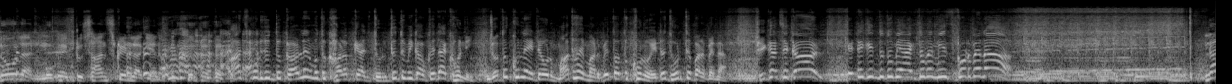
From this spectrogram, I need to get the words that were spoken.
নোলান, মুখে একটু সানস্ক্রিন লাগিয়ে নাও। আজ পর্যন্ত কার্লের মতো খারাপ ক্যাচ ধরতে তুমি কাউকে দেখোনি। যতক্ষণ না এটা ওর মাথায় মারবে, ততক্ষণ এটা ধরতে পারবে না। ঠিক আছে, কার্ল, এটা কিন্তু তুমি একদমই মিস করবে না। না।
